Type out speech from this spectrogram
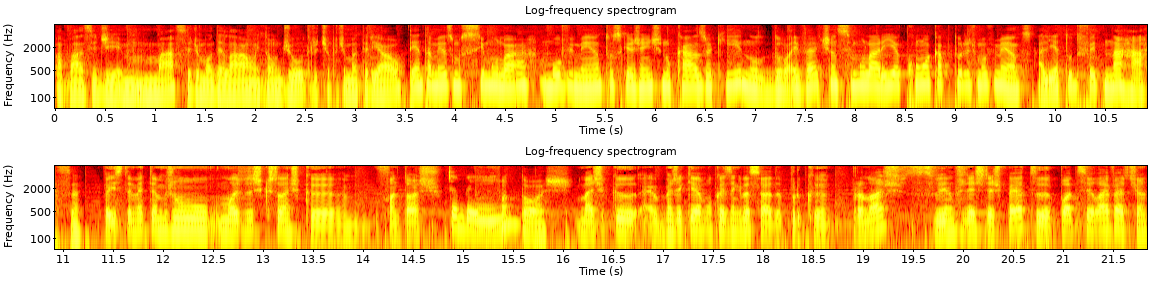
a base de massa de modelar ou então de outro tipo de material, tenta mesmo simular movimentos que a gente, no caso aqui, no do live action, simularia com a captura de movimentos. Ali é tudo feito na raça. Para isso também temos um- uma das questões que o fantoche Também. Fantoche. Mas, que, mas aqui é uma coisa engraçada, porque para nós, se virmos deste aspecto, pode ser live action.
